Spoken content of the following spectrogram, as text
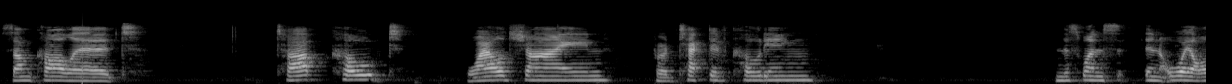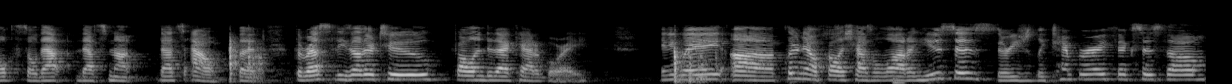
Some call it top coat, wild shine, protective coating. And this one's in oil, so that that's not that's out. But the rest of these other two fall into that category. Anyway, uh, clear nail polish has a lot of uses. They're usually temporary fixes though.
